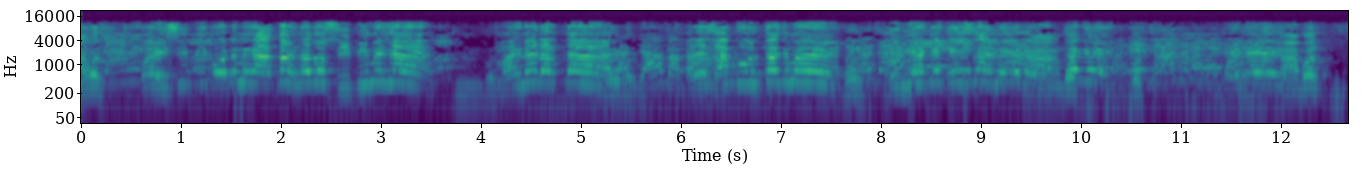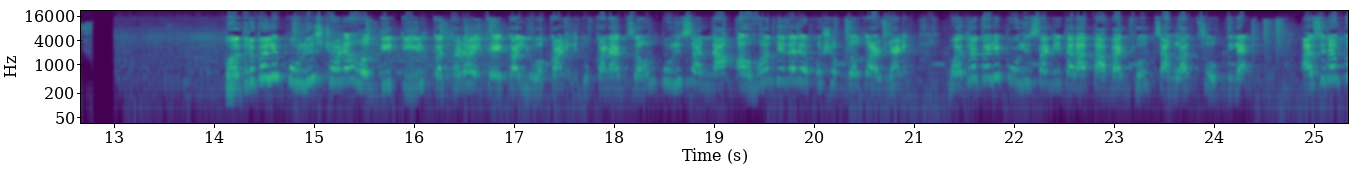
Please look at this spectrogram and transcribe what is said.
हाँ बोल वो सीपी कोर्ट में आता है ना तो सीपी में जाए मैं नहीं डरता। अरे सब बोलता ज मैं? बोल। दुनिया के कैसा है मेरे हाँ, बोल, के? हाँ भद्रकाली पोलीस ठाण्या हद्दीतील कथडा येथे एका युवकाने दुकानात जाऊन पोलिसांना आव्हान देणारे अपशब्द काढल्याने भद्रकाली पोलिसांनी त्याला ताब्यात घेऊन चांगला चोप दिलाय. आज दिनांक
